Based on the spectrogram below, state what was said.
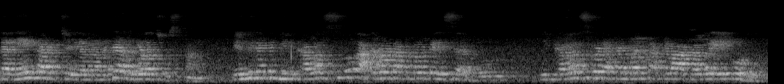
దాన్ని ఏం కరెక్ట్ చేయాలనేది అది కూడా చూస్తాను. ఎందుకంటే మీరు కలర్స్ అక్కడోటి అక్కడోటి వేసారు ఈ కలర్స్ కూడా ఎక్కడ పడితే అక్కడ ఆ కలర్ వేయకూడదు.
